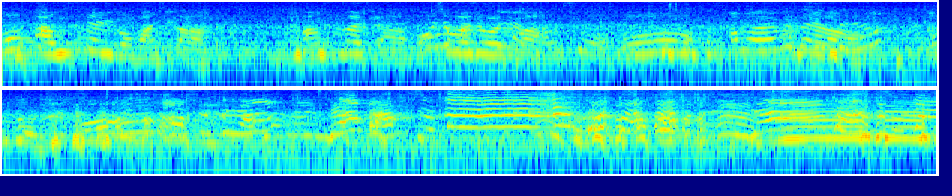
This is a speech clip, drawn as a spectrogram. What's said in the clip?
어, 방수네 이거 바지가. 방수 바지야. 어, 저 맞아, 맞아, 맞아. 어, 한번 해보세요. 어디, 어디? 어, 방수세요? 야, 방수다! 야, 방수다!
